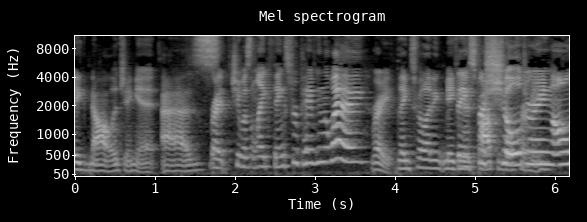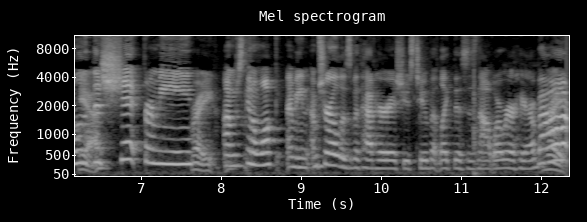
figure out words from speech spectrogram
acknowledging it as Right? She wasn't like, thanks for paving the way. Right. Thanks for letting making Thanks for shouldering me. all of Yeah. this shit for me. Right. I'm just gonna walk. I mean, I'm sure Elizabeth had her issues too, but like, this is not what we're here about Right.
